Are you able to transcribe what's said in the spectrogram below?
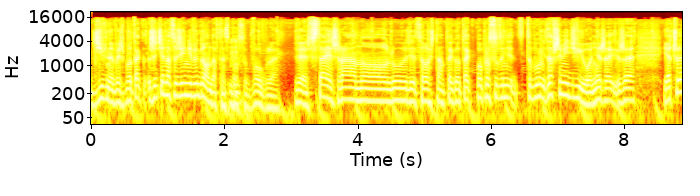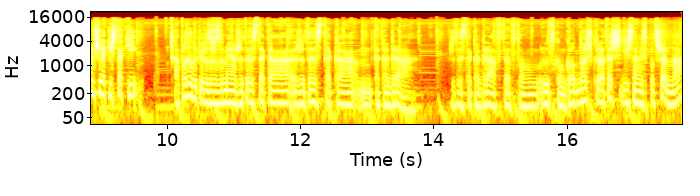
dziwne, wiesz, bo tak życie na co dzień nie wygląda w ten sposób w ogóle. Wiesz, wstajesz rano, ludzie, coś tam tego, tak po prostu to, nie, to było, zawsze mnie dziwiło, nie, że, że ja czułem się jakiś taki, a potem dopiero zrozumiałem, że to jest taka, że to jest taka, mm, taka gra, że to jest taka gra w, tę w tą ludzką godność, która też gdzieś tam jest potrzebna.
